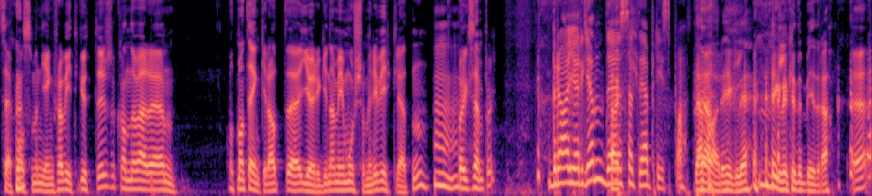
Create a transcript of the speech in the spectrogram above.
ser på oss som en gjeng fra hvite gutter, så kan det være at man tenker at eh, Jørgen er mye morsommere i virkeligheten, for eksempel. Bra, Jørgen. Det Takk. setter jeg pris på. Det er bare hyggelig. Hyggelig å kunne bidra. Eh,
